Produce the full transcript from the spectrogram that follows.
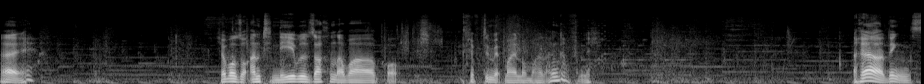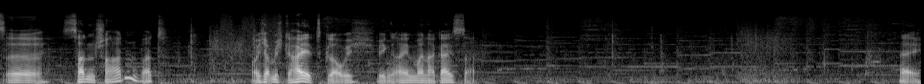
Hey. Ich habe so Anti-Nebel-Sachen, aber boah, ich treffe mit meinen normalen Angriffen nicht. Ach ja, Dings, äh, Sudden Schaden, was? Aber ich habe mich geheilt, glaube ich, wegen einem meiner Geister. Hey.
